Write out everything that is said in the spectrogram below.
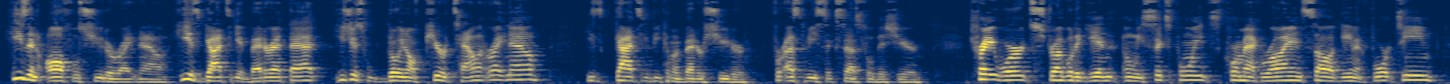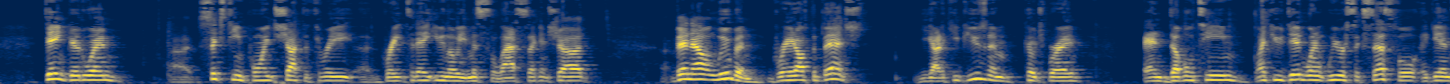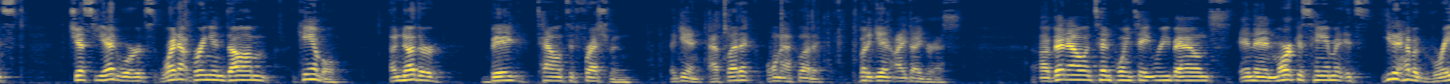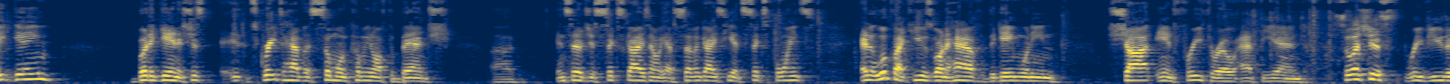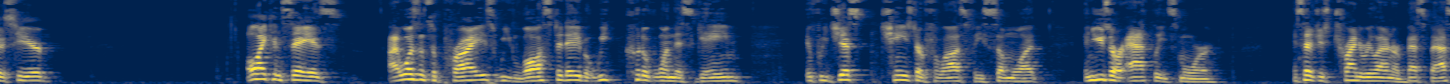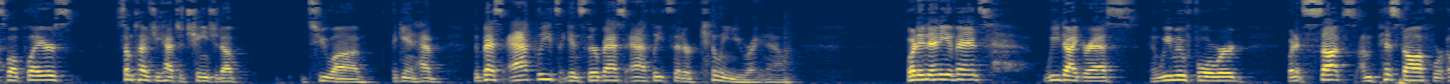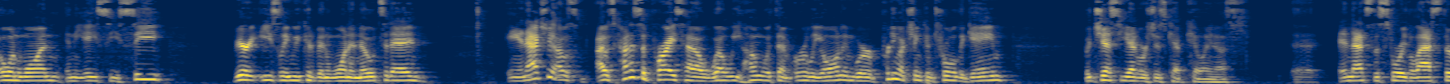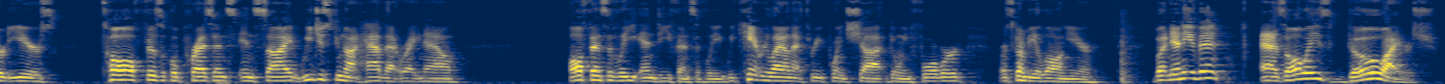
He's an awful shooter right now. He has got to get better at that. He's just going off pure talent right now. He's got to become a better shooter for us to be successful this year. Trey Wertz struggled again, only six points. Cormac Ryan, solid game at 14. Dane Goodwin, uh, 16 points, shot the three, uh, great today, even though he missed the last second shot. Ven-Allen Lubin, great off the bench. You got to keep using him, Coach Brey. And double team like you did when we were successful against Jesse Edwards. Why not bring in Dom Campbell, another big, talented freshman? Again, athletic on athletic. But again, I digress. Uh, Ven-Allen, 10 points, 8 rebounds. And then Marcus Hammond, it's he didn't have a great game, but again, it's just, it's great to have a, someone coming off the bench. Uh, instead of just six guys, now we have seven guys. He had six points. And it looked like he was going to have the game-winning shot and free throw at the end. So let's just review this here. All I can say is I wasn't surprised we lost today, but we could have won this game if we just changed our philosophy somewhat and used our athletes more instead of just trying to rely on our best basketball players sometimes you have to change it up to, uh, again, have the best athletes against their best athletes that are killing you right now. But in any event, we digress and we move forward. But it sucks. I'm pissed off. We're 0-1 in the ACC. Very easily, we could have been 1-0 today. And actually, I was I was kind of surprised how well we hung with them early on, and we're pretty much in control of the game. But Jesse Edwards just kept killing us. Uh, and that's the story the last 30 years. Tall, physical presence inside. We just do not have that right now, offensively and defensively. We can't rely on that three-point shot going forward, or it's going to be a long year. But in any event, as always, go Irish.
